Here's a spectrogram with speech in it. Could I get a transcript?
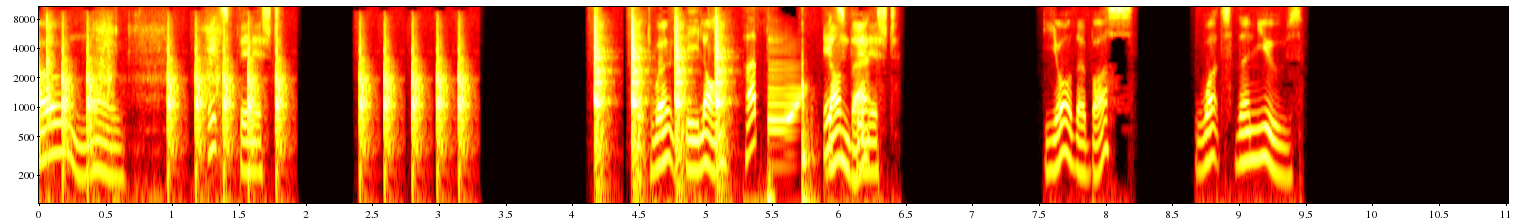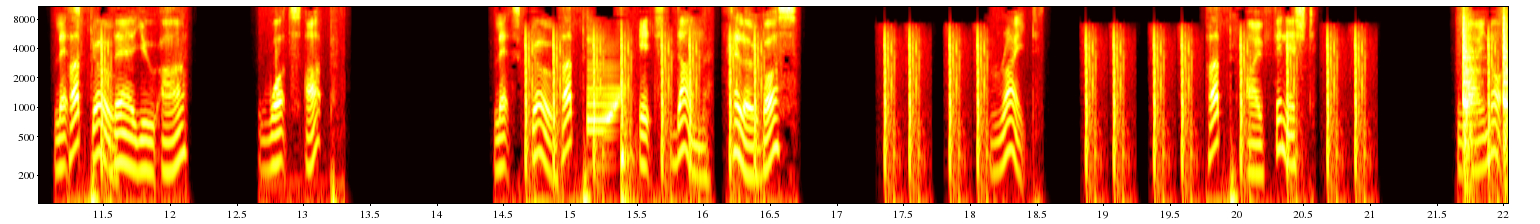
Oh no. It's finished. It won't be long. It's finished. You're the boss. What's the news? Let's go. There you are. What's up? Let's go. Hup. It's done. Hello, boss. Right. Hup. I finished. Why not?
